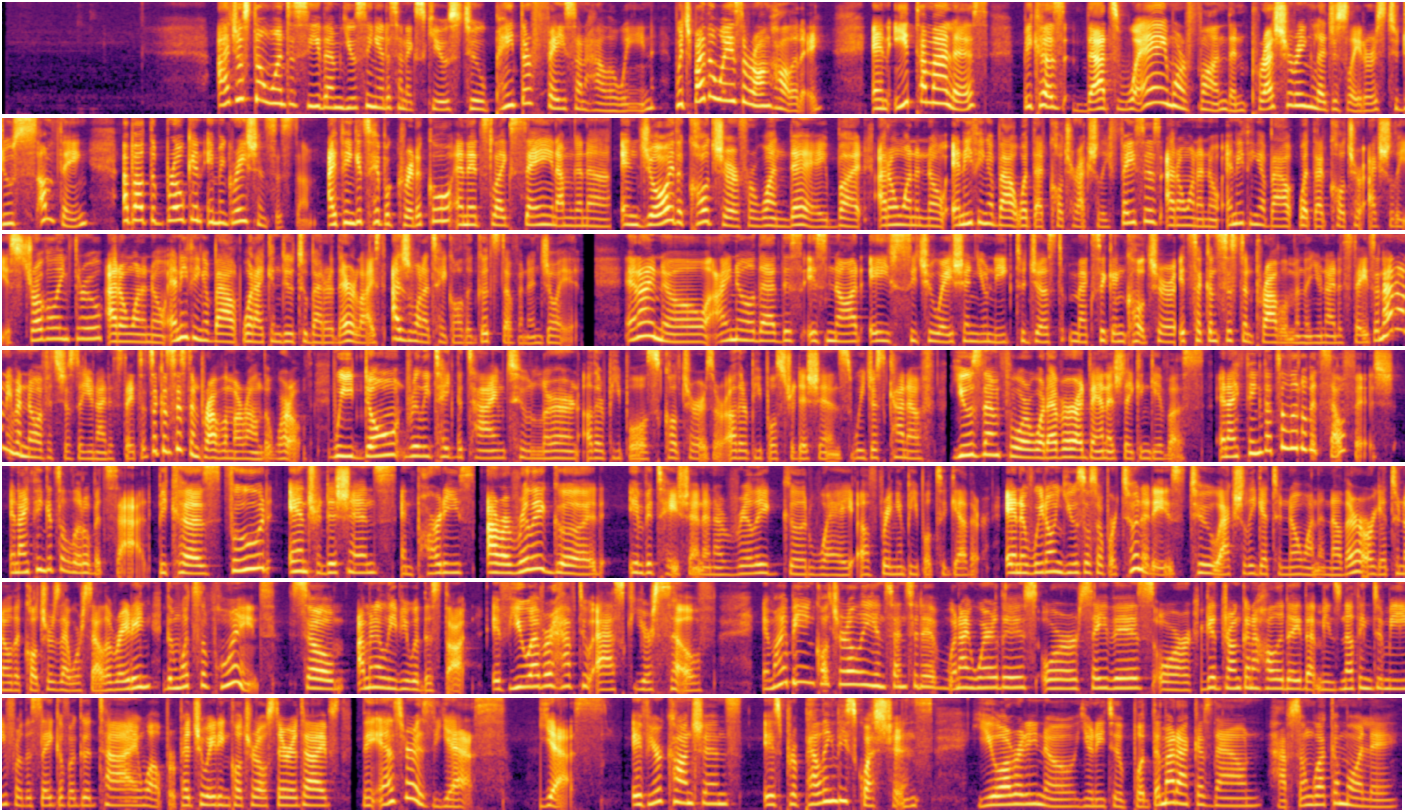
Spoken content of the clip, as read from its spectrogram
I just don't want to see them using it as an excuse to paint their face on Halloween, which by the way is the wrong holiday, and eat tamales because that's way more fun than pressuring legislators to do something about the broken immigration system. I think it's hypocritical and it's like saying I'm gonna enjoy the culture for one day, but I don't wanna know anything about what that culture actually faces. I don't wanna know anything about what that culture actually is struggling through. I don't wanna know anything about what I can do to better their lives. I just wanna take all the good stuff and enjoy it. And I know, I know that this is not a situation unique to just Mexican culture. It's a consistent problem in the United States. And I don't even know if it's just the United States, it's a consistent problem around the world. We don't really take the time to learn other people's cultures or other people's traditions. We just kind of use them for whatever advantage they can give us. And I think that's a little bit selfish. And I think it's a little bit sad because food and traditions and parties are a really good invitation and a really good way of bringing people together. And if we don't use those opportunities to actually get to know one another or get to know the cultures that we're celebrating, then what's the point? So I'm going to leave you with this thought. If you ever have to ask yourself, Am I being culturally insensitive when I wear this or say this or get drunk on a holiday that means nothing to me for the sake of a good time while perpetuating cultural stereotypes? The answer is yes. Yes. If your conscience is propelling these questions, you already know you need to put the maracas down, have some guacamole,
